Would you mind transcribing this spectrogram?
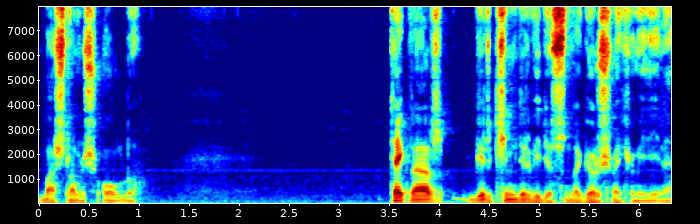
başlamış oldu. Tekrar bir kimdir videosunda görüşmek ümidiyle.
